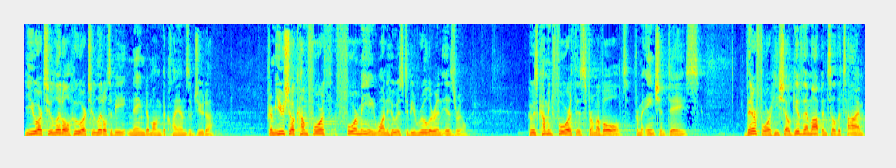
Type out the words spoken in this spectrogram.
you are too little, who are too little to be named among the clans of Judah. From you shall come forth for me one who is to be ruler in Israel. Who is coming forth is from of old, from ancient days. Therefore he shall give them up until the time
